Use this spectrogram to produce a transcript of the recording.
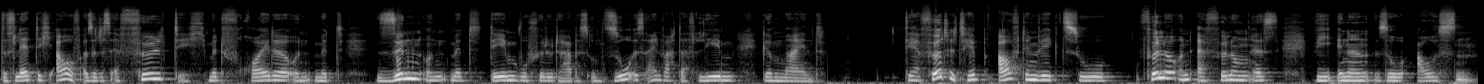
das lädt dich auf. Also das erfüllt dich mit Freude und mit Sinn und mit dem, wofür du da bist. Und so ist einfach das Leben gemeint. Der vierte Tipp auf dem Weg zu Fülle und Erfüllung ist, wie innen so außen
